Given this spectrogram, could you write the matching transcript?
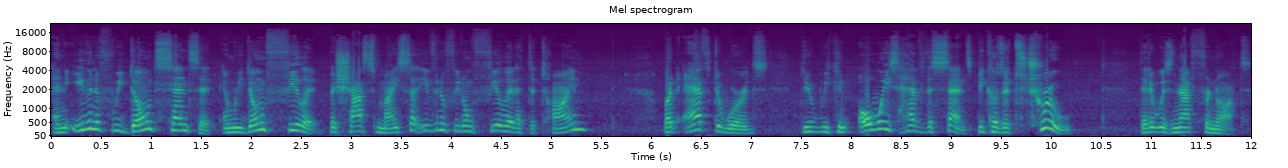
And even if we don't sense it and we don't feel it, b'shas maisa, even if we don't feel it at the time, but afterwards, we can always have the sense, because it's true, that it was not for naught.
